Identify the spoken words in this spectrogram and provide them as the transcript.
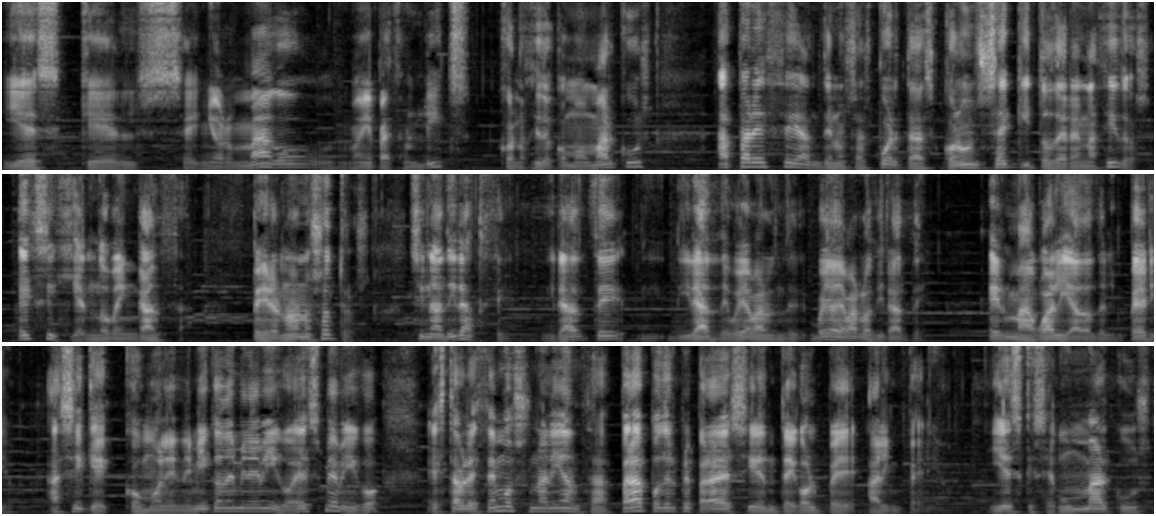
y es que el señor mago, a mí me parece un lich, conocido como Marcus, aparece ante nuestras puertas con un séquito de renacidos, exigiendo venganza. Pero no a nosotros, sino a Diradge. Diradde, Diradde, voy a, voy a llamarlo Diradde, el mago aliado del imperio. Así que, como el enemigo de mi enemigo es mi amigo, establecemos una alianza para poder preparar el siguiente golpe al imperio. Y es que según Marcus,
